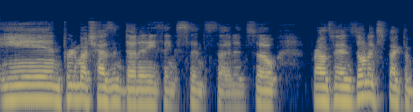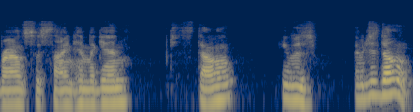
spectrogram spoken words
and pretty much hasn't done anything since then. And so, Browns fans don't expect the Browns to sign him again. Just don't. He was, they just don't.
